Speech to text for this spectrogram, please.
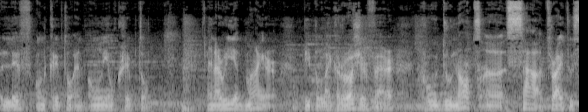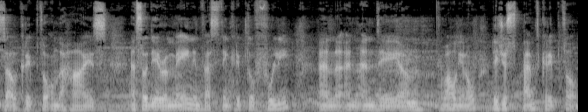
live on crypto and only on crypto. And I really admire people like Roger Ver who do not uh, sell, try to sell crypto on the highs, and so they remain investing crypto fully, and uh, and and they um, well you know they just spend crypto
